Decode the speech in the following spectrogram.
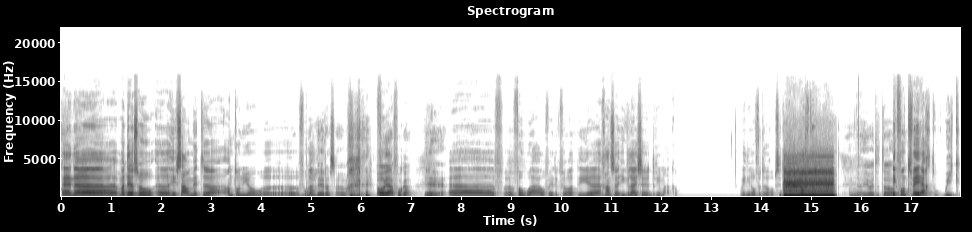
En, eh, maar Denzel eh, heeft samen met eh, Antonio eh Fuga, Banderas? Oh. oh ja, Fuga. Ja, ja, eh, eh, of weet ik veel wat, die eh, gaan ze Equalizer 3 maken. Ik weet niet of we erop zitten te wachten. Ja, je weet het al. Ik vond 2 echt weak.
